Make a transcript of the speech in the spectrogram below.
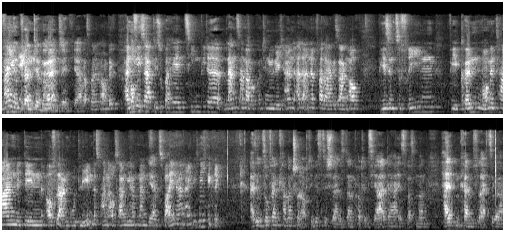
meinen könnte im Augenblick, ja, was man im Augenblick. Panini sagt, die Superhelden ziehen wieder langsam, aber kontinuierlich an. Alle anderen Verlage sagen auch, wir sind zufrieden, wir können momentan mit den Auflagen gut leben. Das waren Aussagen, die hat man ja. vor zwei Jahren eigentlich nicht gekriegt. Also insofern kann man schon optimistisch sein, dass da ein Potenzial da ist, was man halten kann, vielleicht sogar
